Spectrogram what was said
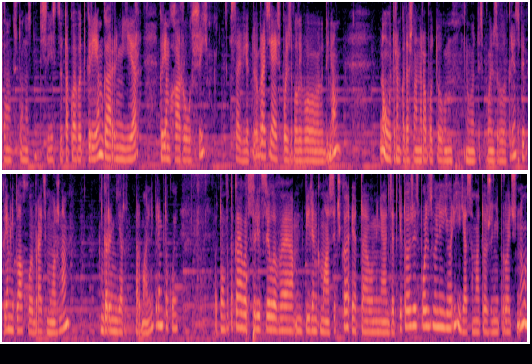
Так, что у нас тут еще есть? Вот такой вот крем Гарниер. Крем хороший. Советую брать. Я использовала его днем. Ну, утром, когда шла на работу, вот, использовала. В принципе, крем неплохой, брать можно. Гарниер нормальный крем такой. Потом вот такая вот салициловая пилинг-масочка. Это у меня детки тоже использовали ее, и я сама тоже не прочь. Ну,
